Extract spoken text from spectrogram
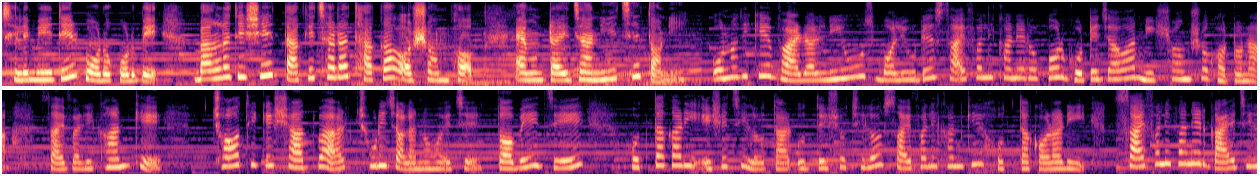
ছেলে মেয়েদের বড় করবে। বাংলাদেশে তাকে ছাড়া থাকা অসম্ভব, এমনটাই জানিয়েছে তনি অন্যদিকে ভাইরাল নিউজ, বলিউডে সাইফ আলী খানের ওপর ঘটে যাওয়া নৃশংস ঘটনা। সাইফ আলী খানকে ছ থেকে সাতবার ছুরি চালানো হয়েছে। তবে যে হত্যাকারী এসেছিল, তার উদ্দেশ্য ছিল সাইফ আলী খানকে হত্যা করারই। সাইফ আলী খানের গায়ে ছিল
